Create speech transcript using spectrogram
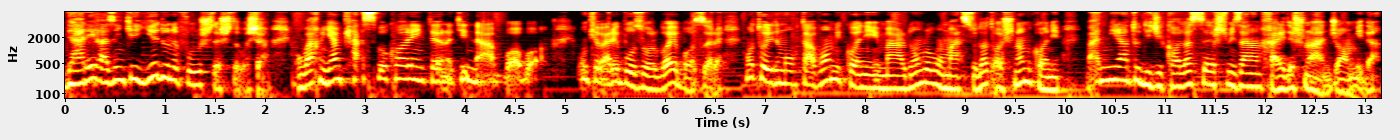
دریغ از اینکه یه دونه فروش داشته باشم اون وقت میگم کسب و کار اینترنتی نه بابا. اون که برای بزرگای بازاره. ما تولید محتوا می‌کنیم مردم رو با محصولات آشنا می‌کنیم. بعد میرن تو دیجیکالا search می‌زنن خریدشون رو انجام میدن.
